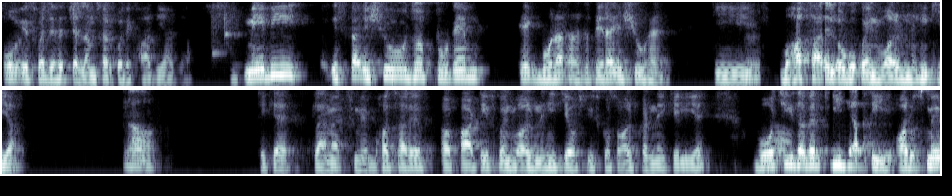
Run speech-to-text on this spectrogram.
तो इस वजह से चलम सर को दिखा दिया गया। मे बी इसका इश्यू जो तूने एक बोला था जो तेरा इश्यू है कि हम्म। बहुत सारे लोगों को इन्वॉल्व नहीं किया। हाँ। ठीक है क्लाइमैक्स में बहुत सारे पार्टीज़ को इन्वॉल्व नहीं किया उस चीज़ को सॉल्व करने के लिए वो हाँ. चीज़ अगर की जाती और उसमें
